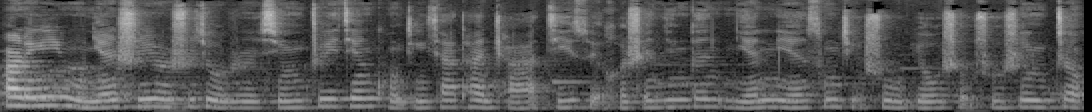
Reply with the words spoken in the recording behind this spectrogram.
二零一五年十月十九日行椎间孔镜下探查脊髓和神经根粘连松解术，有手术适应症，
